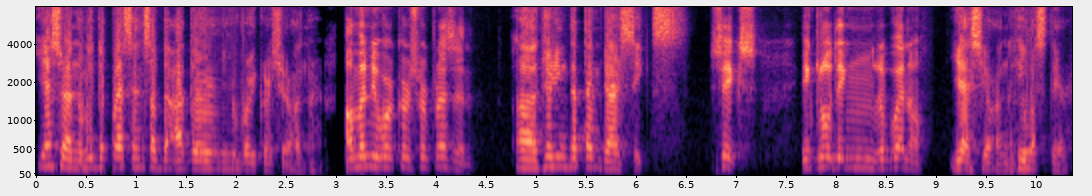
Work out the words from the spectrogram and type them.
Yes, Your Honor, with the presence of the other workers, Your Honor. How many workers were present? Uh, during that time, there are six. Six, including Rebueno. Yes, Your Honor, he was there.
